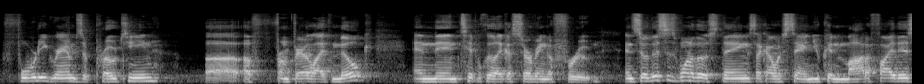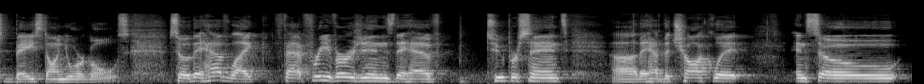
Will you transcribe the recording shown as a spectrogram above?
40 grams of protein uh, from Fairlife milk and then typically like a serving of fruit. And so this is one of those things, like I was saying, you can modify this based on your goals. So they have like fat-free versions, they have 2%, uh, they have the chocolate. And so,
